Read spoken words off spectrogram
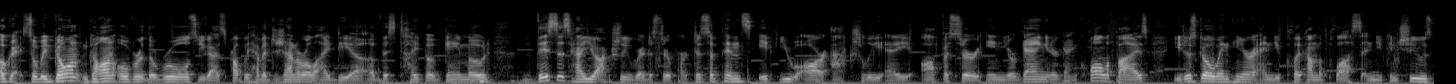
Okay so we've gone gone over the rules. You guys probably have a general idea of this type of game mode. This is how you actually register participants. If you are actually a officer in your gang and your gang qualifies you just go in here and you click on the plus and you can choose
